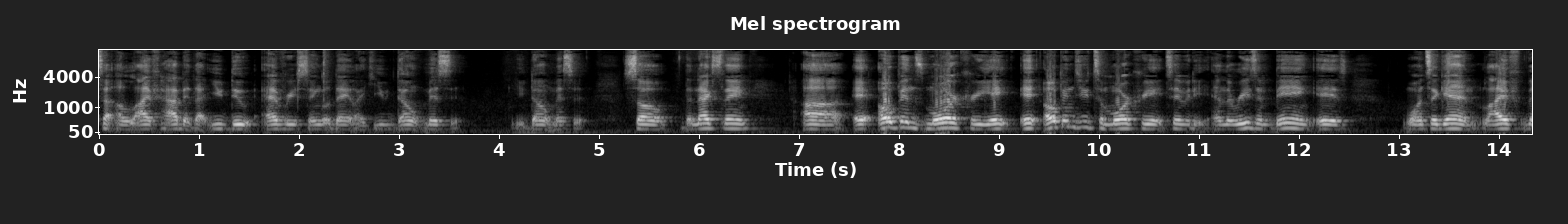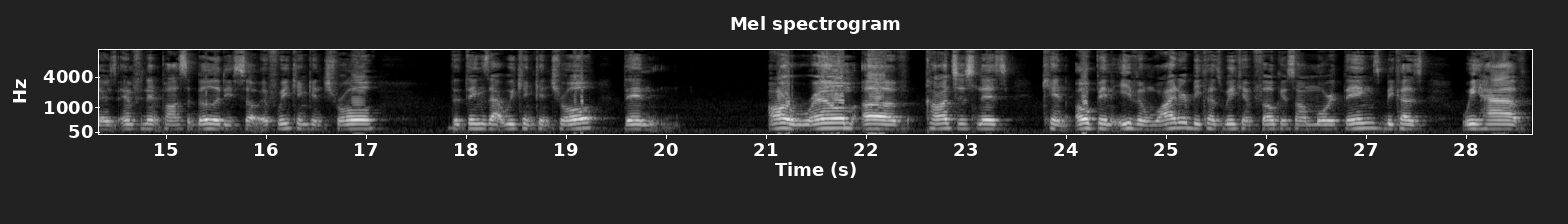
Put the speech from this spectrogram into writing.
to a life habit that you do every single day. Like you don't miss it. You don't miss it. So the next thing, uh, it opens more create. It opens you to more creativity, and the reason being is, once again, life. There's infinite possibilities. So if we can control the things that we can control, then our realm of consciousness can open even wider because we can focus on more things because we have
